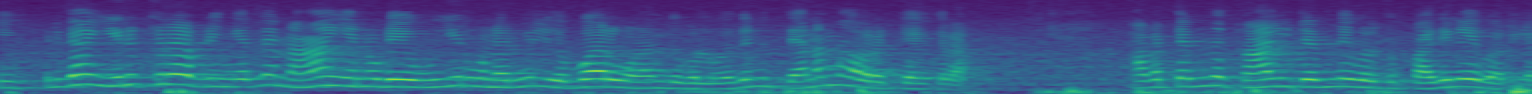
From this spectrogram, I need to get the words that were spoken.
இப்படி தான் இருக்கிற அப்படிங்கிறத நான் என்னுடைய உயிர் உணர்வில் எவ்வாறு உணர்ந்து கொள்வதுன்னு தினமும் அவரை கேட்குறா அவர்கிட்டருந்து காளிகிட்டேருந்து இவருக்கு பதிலே வரல.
